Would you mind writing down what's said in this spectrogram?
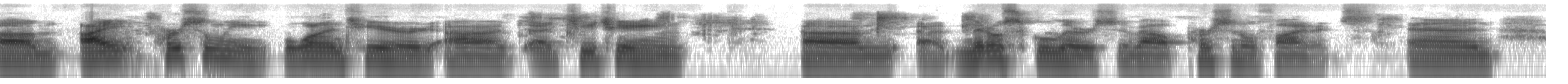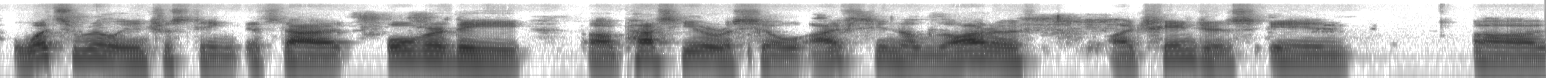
Um, I personally volunteered uh, teaching um, uh, middle schoolers about personal finance. And what's really interesting is that over the past year or so, I've seen a lot of changes in uh,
